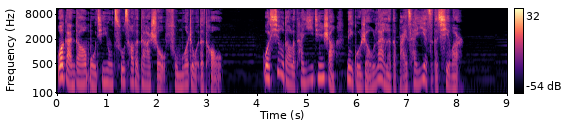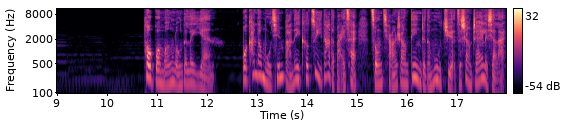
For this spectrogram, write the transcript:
我感到母亲用粗糙的大手抚摸着我的头，我嗅到了她衣襟上那股揉烂了的白菜叶子的气味儿。透过朦胧的泪眼，我看到母亲把那颗最大的白菜从墙上钉着的木橛子上摘了下来。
